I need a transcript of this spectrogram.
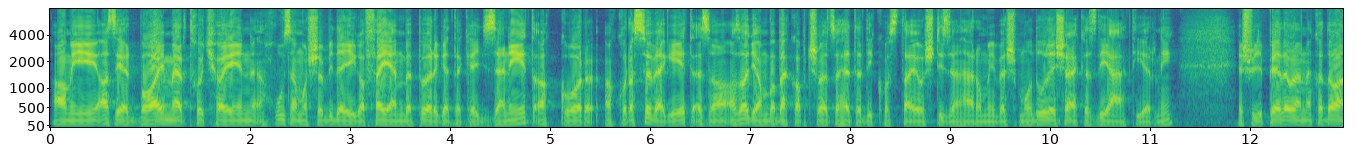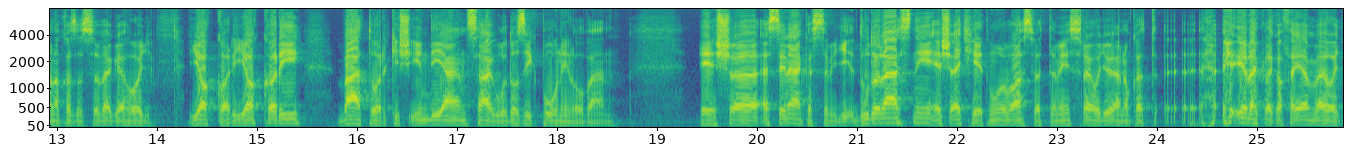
ami azért baj, mert hogyha én húzamosabb ideig a fejembe pörgetek egy zenét, akkor, akkor a szövegét ez a, az agyamba bekapcsol ez a hetedik osztályos 13 éves modul, és elkezdi átírni. És ugye például ennek a dalnak az a szövege, hogy jakkari, jakkari, bátor kis indián száguldozik pónilován. És ezt én elkezdtem így dudolászni, és egy hét múlva azt vettem észre, hogy olyanokat éneklek a fejembe, hogy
